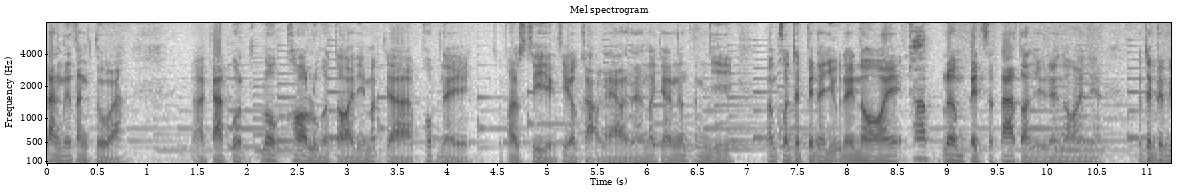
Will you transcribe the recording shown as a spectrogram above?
ตั้งเนื้อตั้งตัวอ่าการปวดโรคข้อรูมาตอยด์นี่มักจะพบในสุภาพสตรีอย่างที่เรากล่าวแล้วนะนอกจากนั้นมันมีบางคนที่เป็นอายุน้อยครับๆเริ่มเป็นสตาร์ตอนอายุน้อยๆเนี่ย ก็จะเป็นไป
